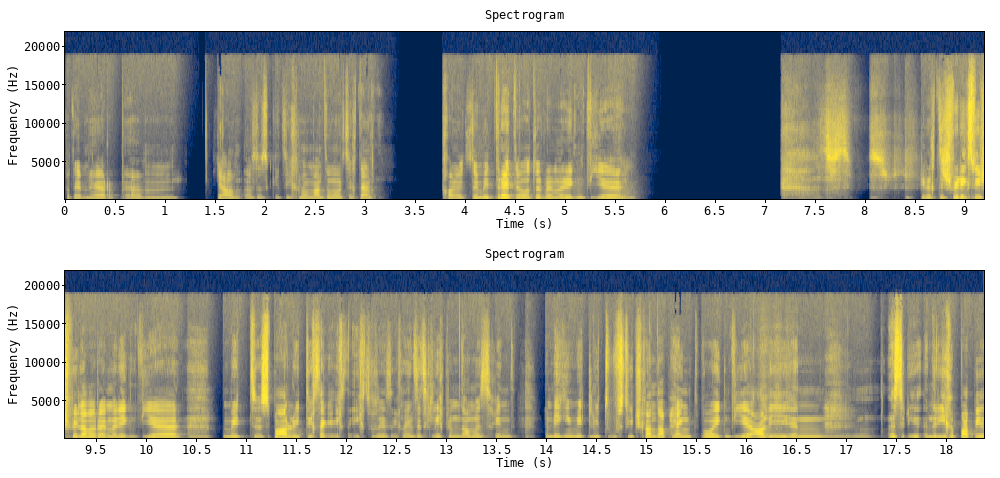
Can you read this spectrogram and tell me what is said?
Von dem her, ähm, ja, also es gibt sicher Momente, wo man sich denkt, ich kann jetzt nicht mitreden, oder? Wenn man irgendwie. Mhm. Das ist vielleicht ein schwieriges Beispiel, aber wenn man irgendwie mit ein paar Leuten, ich sage, ich, ich, ich, ich nenne es jetzt gleich beim Namenskind, wenn man irgendwie mit Leuten aus Deutschland abhängt, wo irgendwie alle einen, einen, reichen Papi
